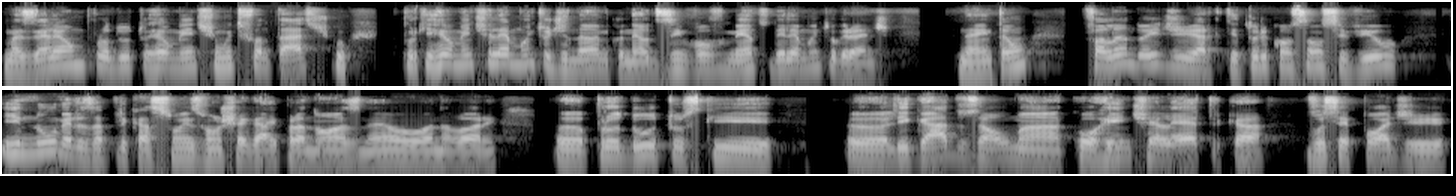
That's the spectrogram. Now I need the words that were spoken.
mas ele é um produto realmente muito fantástico, porque realmente ele é muito dinâmico, né, o desenvolvimento dele é muito grande, né, então, falando aí de arquitetura e construção civil, inúmeras aplicações vão chegar aí para nós, né, Ana Loren? Uh, produtos que uh, ligados a uma corrente elétrica, você pode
